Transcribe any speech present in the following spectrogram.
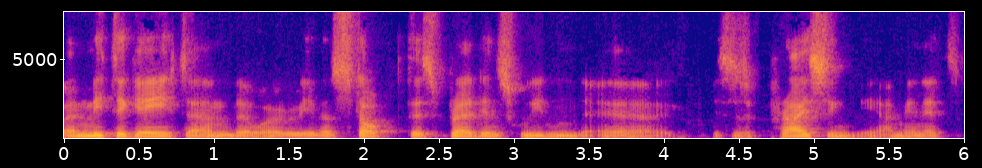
and mitigate and or even stop the spread in Sweden uh, is surprising me. I mean, it's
